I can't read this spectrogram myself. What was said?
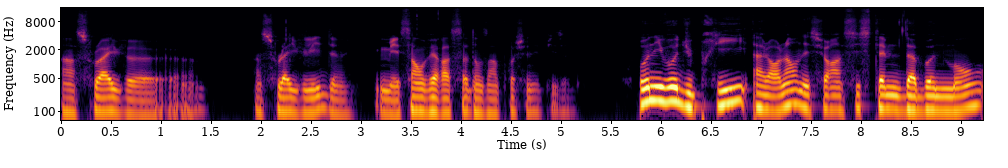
un Thrive un Thrive Lead, mais ça on verra ça dans un prochain épisode. Au niveau du prix, alors là on est sur un système d'abonnement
